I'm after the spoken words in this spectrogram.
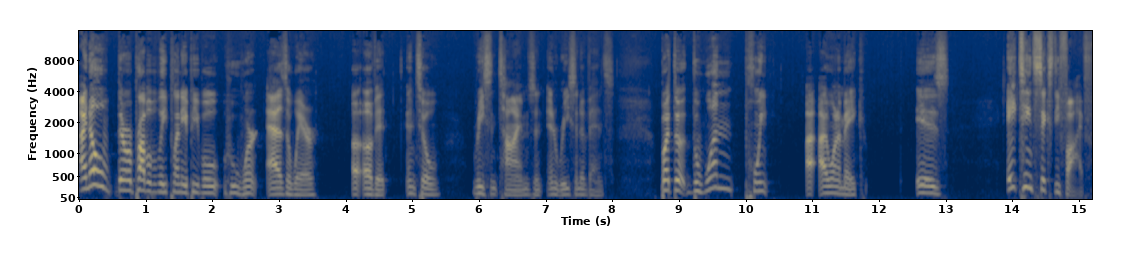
I know there were probably plenty of people who weren't as aware uh, of it until recent times and, and recent events. But the the one point I, I want to make is 1865.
